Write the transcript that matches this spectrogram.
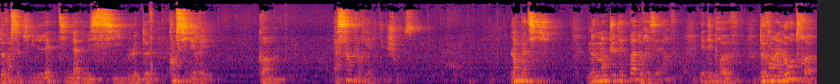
Devant ce qu'il est inadmissible de considérer comme la simple réalité des choses L'empathie ne manque-t-elle pas de réserve et d'épreuve devant un autre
